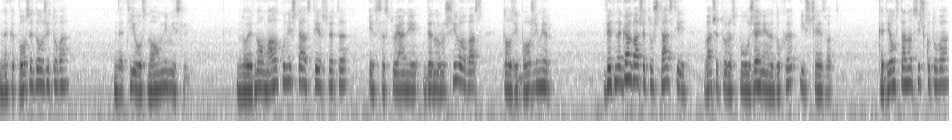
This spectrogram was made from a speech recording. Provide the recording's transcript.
На какво се дължи това? На тия основни мисли. Но едно малко нещастие в света е в състояние да наруши във вас този Божи мир. Веднага вашето щастие, вашето разположение на духа изчезват. Къде остана всичко това?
